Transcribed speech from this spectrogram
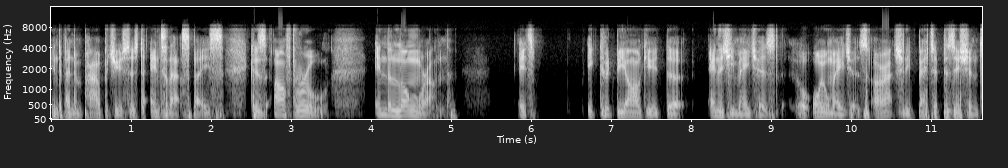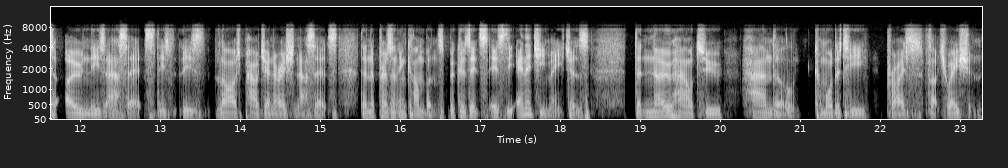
independent power producers to enter that space. Because after all, in the long run, it's it could be argued that energy majors or oil majors are actually better positioned to own these assets, these these large power generation assets, than the present incumbents, because it's it's the energy majors that know how to handle commodity price fluctuation,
